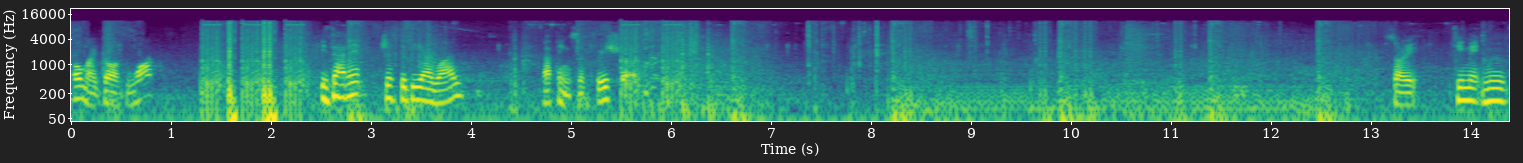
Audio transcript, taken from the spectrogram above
Oh my god, what? Is that it? Just the DIY? That thing's a free shot. Sorry, teammate move.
